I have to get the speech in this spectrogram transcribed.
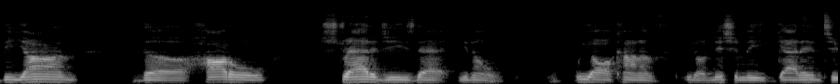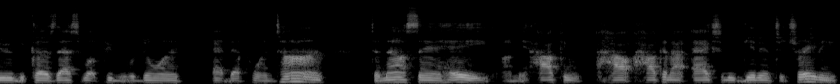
beyond the HODL strategies that, you know, we all kind of, you know, initially got into because that's what people were doing at that point in time to now saying, hey, I mean, how can how how can I actually get into trading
